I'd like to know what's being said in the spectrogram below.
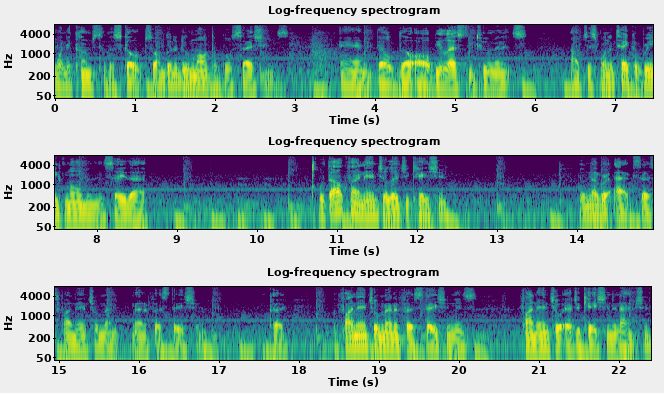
when it comes to the scope. So I'm going to do multiple sessions, and they'll, they'll all be less than two minutes. I just want to take a brief moment and say that without financial education, you'll never access financial man- manifestation. Okay? Financial manifestation is financial education in action.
